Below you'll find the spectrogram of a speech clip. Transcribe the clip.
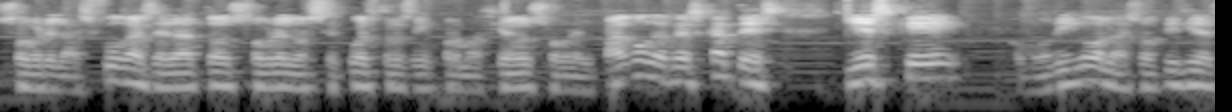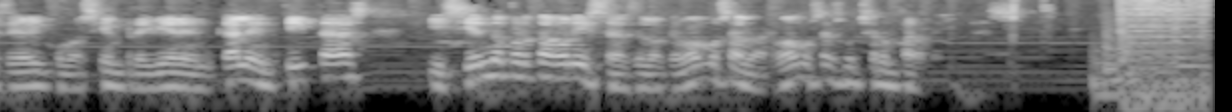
sobre las fugas de datos, sobre los secuestros de información, sobre el pago de rescates. Y es que como digo, las noticias de hoy, como siempre, vienen calentitas y siendo protagonistas de lo que vamos a hablar. Vamos a escuchar un par de ellas.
